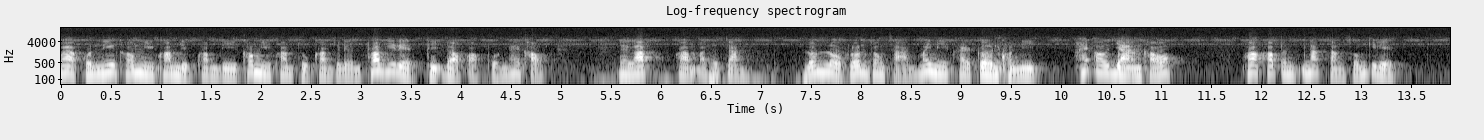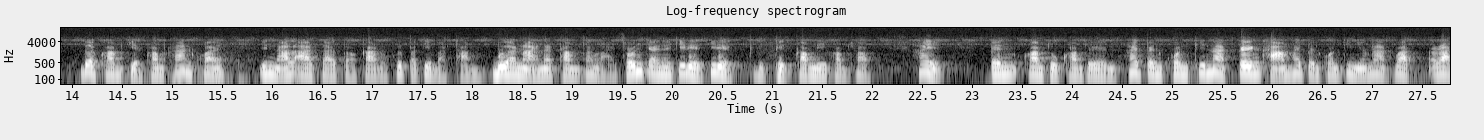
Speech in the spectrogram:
ว่าคนนี้เขามีความดีความดี เขามีความสุขความเจริญ เพราะกิเลสผลิดอกออกผลให้เขา ได้รับความอัศจรรย์ ล้นโลกล้นสงสาร ไม่มีใครเกินคนนี้ ให้เอาอย่างเขา เพราะเขาเป็นนักสั่งสมกิเลสด้วยความเกลียดความคล้านควายอินหนาละอาใจต่อการพึ่ปฏิบัติธรรม เบื่อหน่ายในธรรมทั้งหลาย สนใจในกิเลสกิเลสผิดความดีความชอบ ให้เป็นความสุขความเจริญ ให้เป็นคนที่น่าเกรงขาม ให้เป็นคนที่มีอำนาจวาดรา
